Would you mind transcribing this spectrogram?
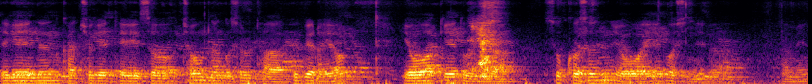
내게 있는 가축의 태에서 처음 난 것을 다 구별하여 여호와께 돌리라. 수컷은 여호와의 것이니라 아멘.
